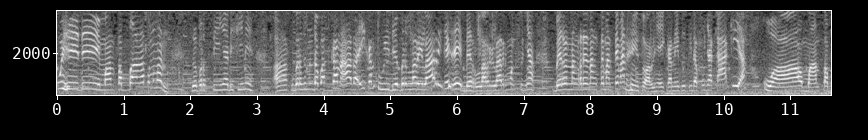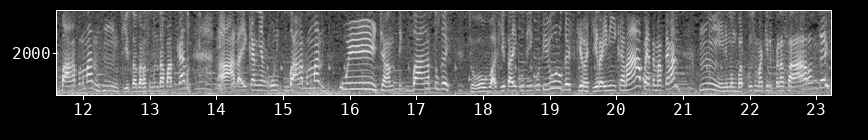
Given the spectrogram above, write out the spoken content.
Wih, di mantap banget teman. Sepertinya di sini aku berhasil mendapatkan ada ikan tuh dia berlari-lari guys. Eh berlari-lari maksudnya berenang-renang teman-teman. Soalnya ikan itu tidak punya kaki ya. Wow mantap banget teman. Hmm, kita berhasil mendapatkan ada ikan yang unik banget teman. Wih cantik banget tuh guys. Coba kita ikuti-ikuti dulu guys. Kira-kira ini ikan apa ya teman-teman? Hmm ini membuatku semakin penasaran guys.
